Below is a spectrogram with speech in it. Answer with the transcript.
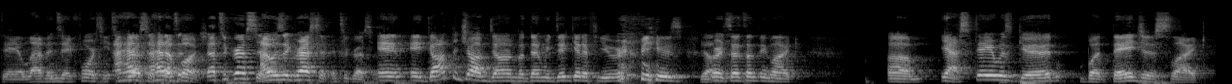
day eleven, day fourteen. I had, I had a That's bunch. That's aggressive. I was aggressive. It's aggressive. And it got the job done, but then we did get a few reviews Yeah. where it said something like, um, yeah, stay was good, but they just like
